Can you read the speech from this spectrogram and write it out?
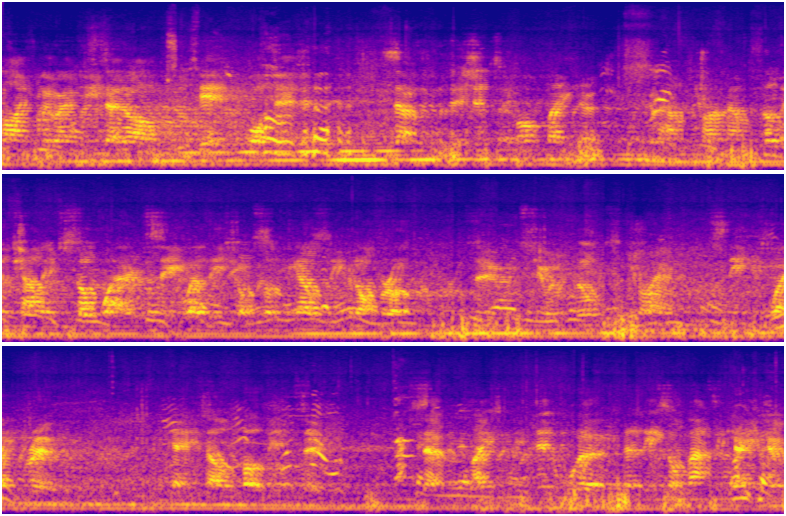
light blue MGZR in what is seventh position. So Mark Baker will have to try and another challenge somewhere and see whether he's got something else he can offer up to Stuart Philp to try and sneak his way through and get himself up into seventh place. It didn't work at least on that occasion.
